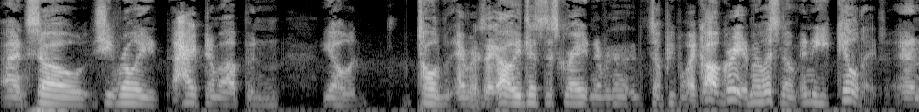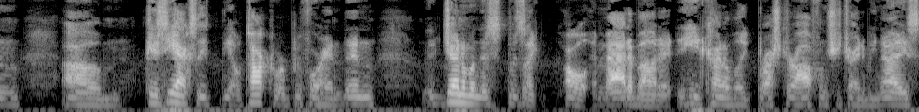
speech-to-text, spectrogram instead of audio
and so she really hyped him up, and you know." Told everyone's like, oh, he does this great and everything. So people were like, oh, great, I'm gonna listen to him, and he killed it. And um, because he actually, you know, talked to her beforehand. Then the gentleman just was like, oh, mad about it. He kind of like brushed her off when she tried to be nice,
